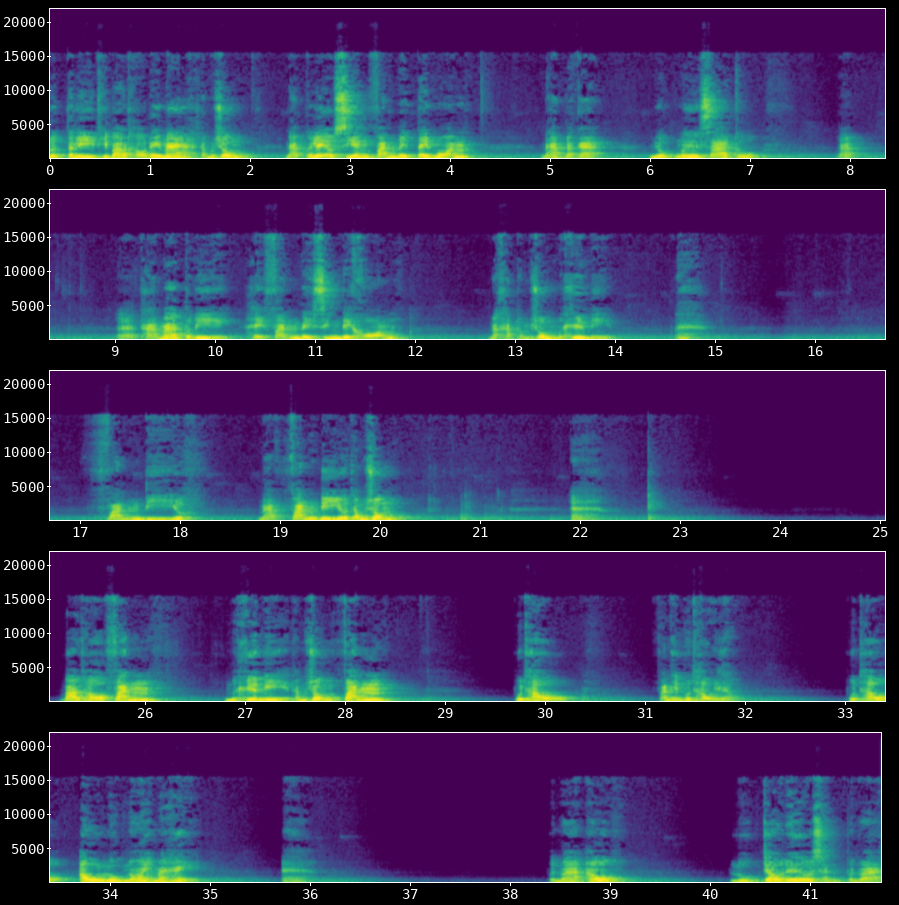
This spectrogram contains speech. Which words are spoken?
ลอตเตอรี่ที่บ่าวเท่าได้มาท่านผู้ชมนะครับก็เลยเอาเสียงฝันไว้ใต้หมอนนะครับแล้วก็ยกมือสาธุนะครับถามมาตัวนี้ให้ฝันได้สิ่งได้ของนะครับท่านผู้ชมเมื่อคืนนี้ฝันดีอยู่ นะครับฝันดีอยู่ท่านผู้ชมอ่าบ้าเฒ่าฝันเมื่อคืนนี่ท่านผู้ชมฝัน ผู้เฒ่า ฝันเห็นผู้เฒ่าอีกแล้ว ผู้เฒ่าเอาลูกน้อยมาให้อ่าเพิ่นว่าเอา ลูกเจ้าเด้อว่าสันเพิ่นว่า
